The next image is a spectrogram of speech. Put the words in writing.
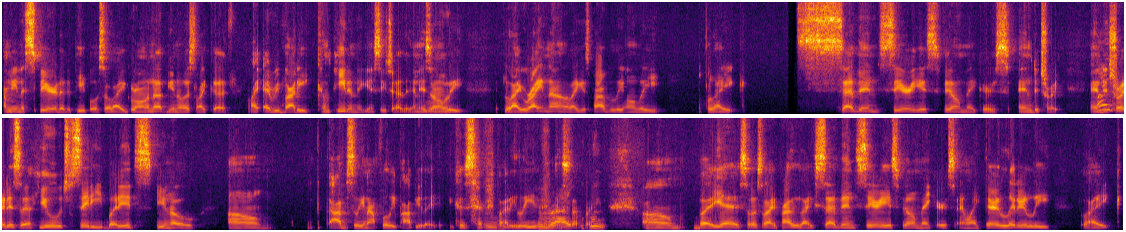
I mean the spirit of the people. So like growing up, you know, it's like a like everybody competing against each other, and it's mm-hmm. only like right now, like it's probably only like seven serious filmmakers in Detroit. And what? Detroit is a huge city, but it's, you know, um, obviously not fully populated because mm. everybody mm. leaves right. and stuff like um, but yeah, so it's like probably like seven serious filmmakers and like they're literally like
